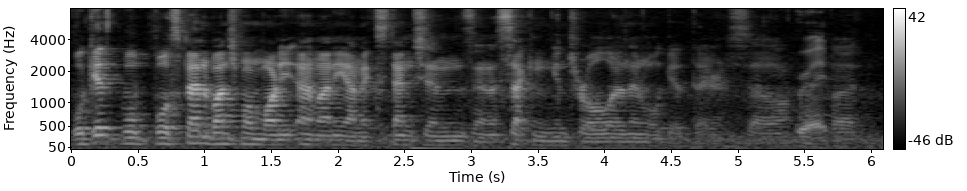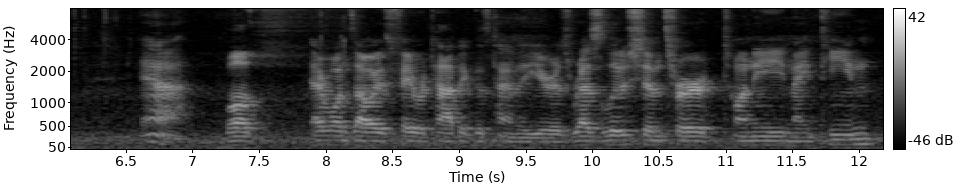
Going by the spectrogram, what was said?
we'll get we'll, we'll spend a bunch more money uh, money on extensions and a second controller, and then we'll get there. So Right. but yeah, well, everyone's always favorite topic this time of the year is resolutions for 2019.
